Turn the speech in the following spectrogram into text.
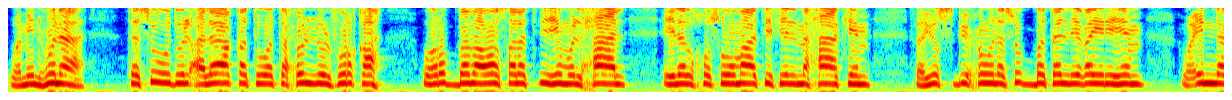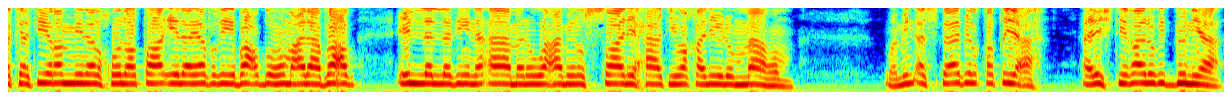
ومن هنا تسود العلاقة وتحل الفرقة وربما وصلت بهم الحال إلى الخصومات في المحاكم فيصبحون سبة لغيرهم وإن كثيرا من الخلطاء ليبغي بعضهم على بعض إلا الذين آمنوا وعملوا الصالحات وقليل ما هم. ومن أسباب القطيعة الاشتغال بالدنيا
